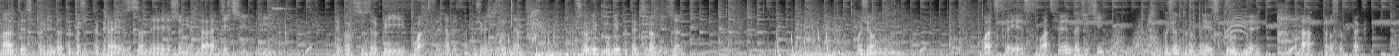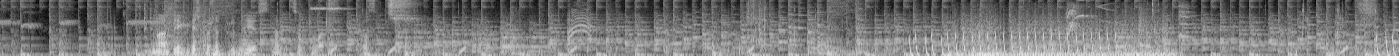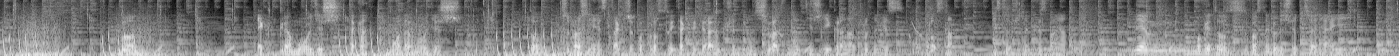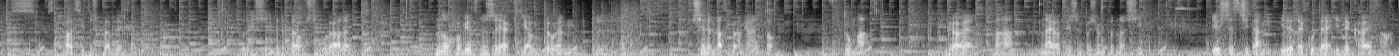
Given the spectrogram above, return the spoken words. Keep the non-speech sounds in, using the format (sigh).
No ale to jest pewnie dlatego, że ta gra jest w zamierzeniu dla dzieci i po prostu zrobili łatwy, nawet na poziomie trudnym. Aczkolwiek mogliby tak zrobić, że poziom łatwy jest łatwy dla dzieci, poziom trudny jest trudny dla dorosłych, tak? No a tu jak widać poziom trudny jest nawet całkiem łatwy. Dosyć. Jak gra młodzież, taka młoda młodzież, to przeważnie jest tak, że po prostu i tak wybierają poziom trudności łatwy, nawet jeżeli gra na trudnym jest prosta. Nie tym żadnego wyzwania. Wiem, mówię to z własnego doświadczenia i z obserwacji też pewnych. Tutaj się nie będę wdawał w szczegóły, ale no powiedzmy, że jak ja byłem y, 7 lat chyba miałem to w Duma grałem na najłatwiejszym poziomie trudności. Jeszcze z cheatami IDTQT i DKFA.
